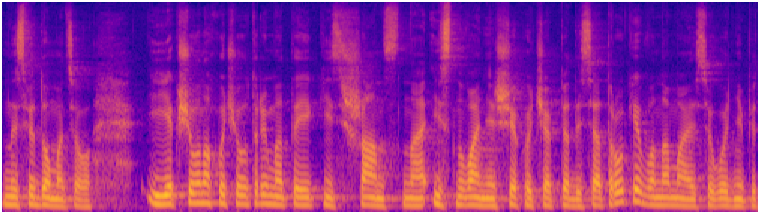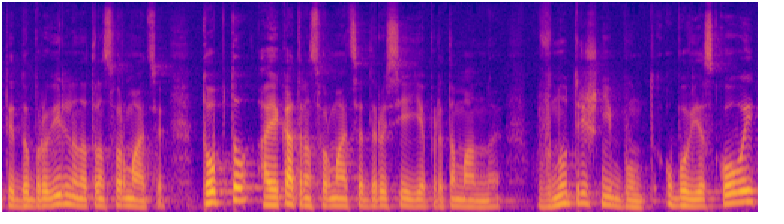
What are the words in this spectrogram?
несвідома цього. І якщо вона хоче отримати якийсь шанс на існування ще хоча б 50 років, вона має сьогодні піти добровільно на трансформацію. Тобто, а яка трансформація для Росії є притаманною? Внутрішній бунт обов'язковий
